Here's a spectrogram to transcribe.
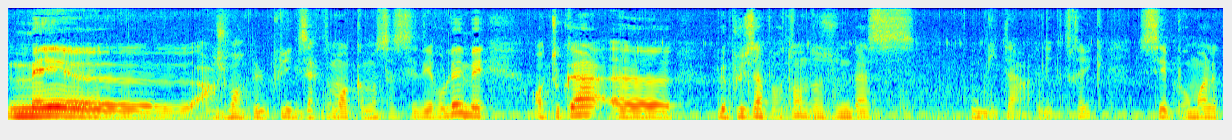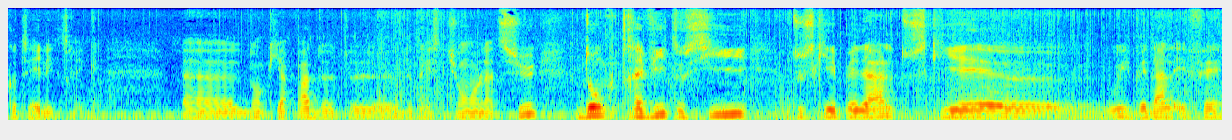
Mais, alors je me rappelle plus exactement comment ça s'est déroulé, mais en tout cas, le plus important dans une basse ou guitare électrique, c'est pour moi le côté électrique. Euh, donc il n'y a pas de, question là-dessus. Donc très vite aussi, tout ce qui est pédale, tout ce qui est, euh, oui, pédale, effet.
